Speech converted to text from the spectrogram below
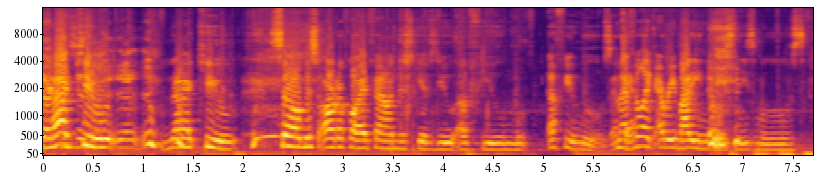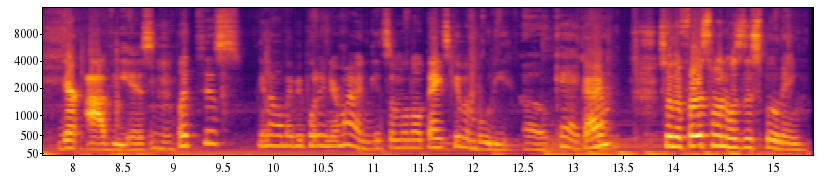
Not cute. Not cute. So this article I found just gives you a few a few moves, and I feel like everybody knows these moves. They're obvious, Mm-hmm. but just you know maybe put it in your mind, get some little Thanksgiving booty. Okay, Okay. So the first one was the spooning.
